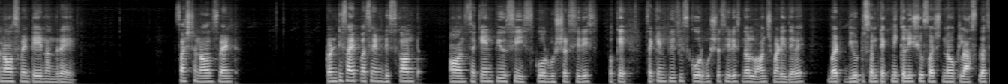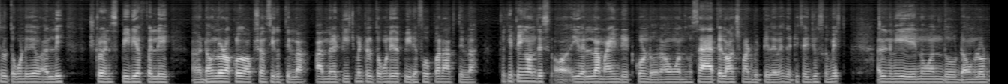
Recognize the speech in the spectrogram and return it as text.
ಅನೌನ್ಸ್ಮೆಂಟ್ ಏನಂದರೆ first announcement twenty five percent discount on second P U C score booster series okay second P U C score booster series ನಾವು ಲಾಂಚ್ ಮಾಡಿದ್ದೇವೆ. But due to some technical issue first ನಾವು ಕ್ಲಾಸ್ ಪ್ಲಸಲ್ಲಿ ತೊಗೊಂಡಿದ್ದೇವೆ. ಅಲ್ಲಿ ಸ್ಟೂಡೆಂಟ್ಸ್ ಪಿ ಡಿ ಎಫಲ್ಲಿ ಡೌನ್ಲೋಡ್ ಹಾಕೊಳ್ಳೋ ಆಪ್ಷನ್ ಸಿಗುತ್ತಿಲ್ಲ. ಆಮೇಲೆ ಟೀಚ್ಮೆಂಟಲ್ಲಿ ತೊಗೊಂಡಿದ್ದೆ ಪಿ ಡಿ ಎಫ್ ಓಪನ್ ಆಗ್ತಿಲ್ಲ. ಸೊ ಕೀಪಿಂಗ್ ಆನ್ ದಿಸ್ ಇವೆಲ್ಲ ಮೈಂಡ್ ಇಟ್ಕೊಂಡು ನಾವು ಒಂದು ಹೊಸ ಆ್ಯಪೇ ಲಾಂಚ್ ಮಾಡಿಬಿಟ್ಟಿದ್ದೇವೆ. ದಟ್ ಈಸ್ ಎಜು ಸುಮಿತ್ ಅಲ್ಲಿ ನಿಮಗೆ ಏನೋ ಒಂದು ಡೌನ್ಲೋಡ್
